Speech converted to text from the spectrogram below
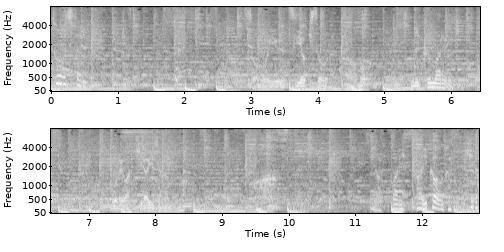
う。どうしたらそういう強気そうな顔も憎まれる。俺は嫌いじゃないよ。やっぱり才川が好きだ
